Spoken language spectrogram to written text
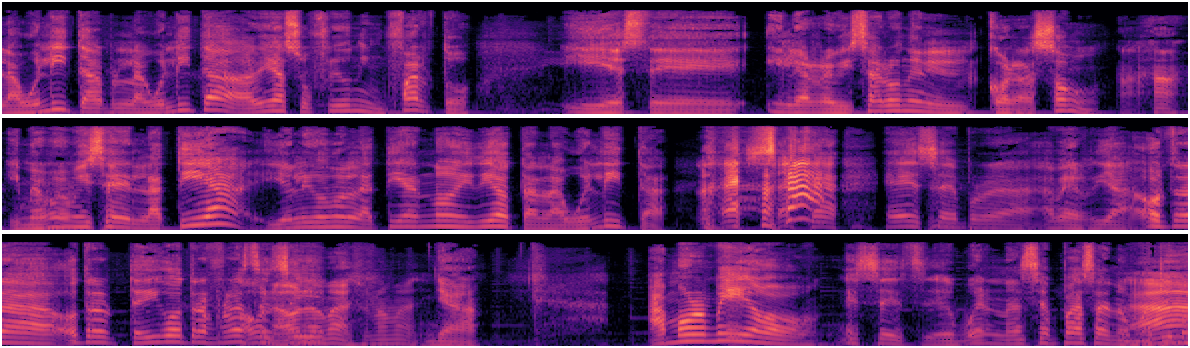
la abuelita, la abuelita había sufrido un infarto y este y le revisaron el corazón. Ajá. Y mi mamá me dice, ¿la tía? Y yo le digo, no, la tía no, idiota, la abuelita. Ese, a ver, ya, otra, otra, te digo otra frase. Una, así. una más, una más. Ya. Amor mío, ese, es, eh, bueno, ese pasa en los Claro.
